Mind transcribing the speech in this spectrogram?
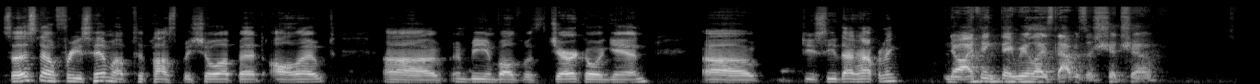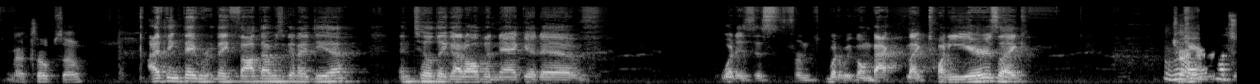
So this now frees him up to possibly show up at All Out uh, and be involved with Jericho again. Uh, do you see that happening? no i think they realized that was a shit show Let's hope so. i think they they thought that was a good idea until they got all the negative what is this from what are we going back like 20 years like Well, what's,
